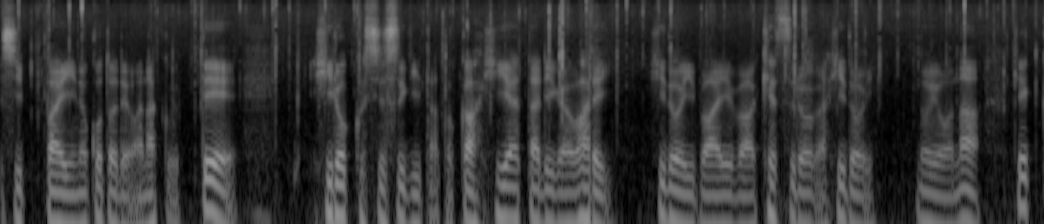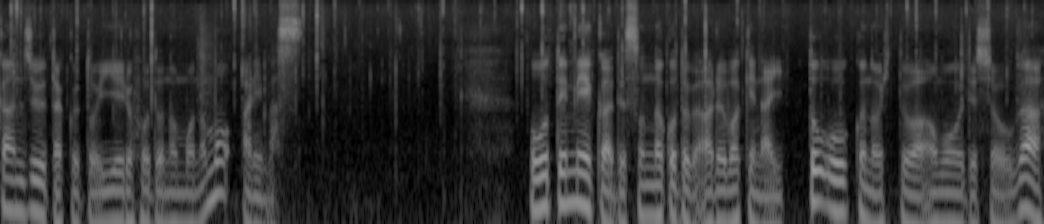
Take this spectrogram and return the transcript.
失敗のことではなくて広くしすぎたとか日当たりが悪いひどい場合は結露がひどいのような欠陥住宅と言えるほどのものもあります。大手メーカーでそんなことがあるわけないと多くの人は思うでしょうが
